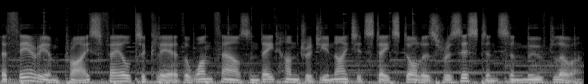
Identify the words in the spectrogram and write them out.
Ethereum price failed to clear the 1,800 United States dollars resistance and moved lower.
